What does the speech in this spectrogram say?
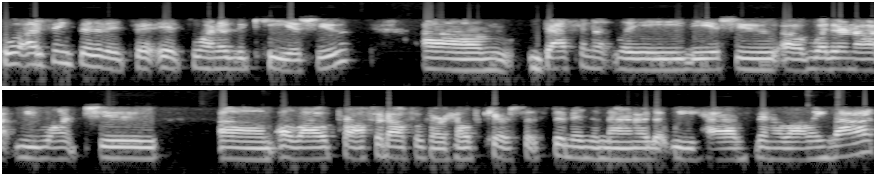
Well, I think that it's a, it's one of the key issues. Um, definitely the issue of whether or not we want to um, allow profit off of our healthcare system in the manner that we have been allowing that.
